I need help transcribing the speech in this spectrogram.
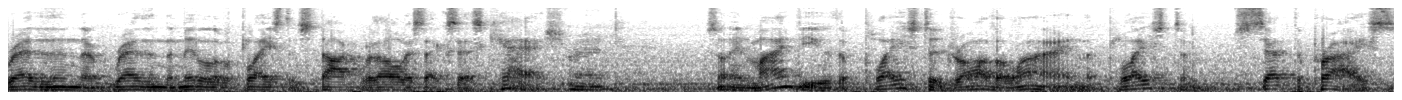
rather than the rather than the middle of a place that's stocked with all this excess cash. Right. So, in my view, the place to draw the line, the place to set the price,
